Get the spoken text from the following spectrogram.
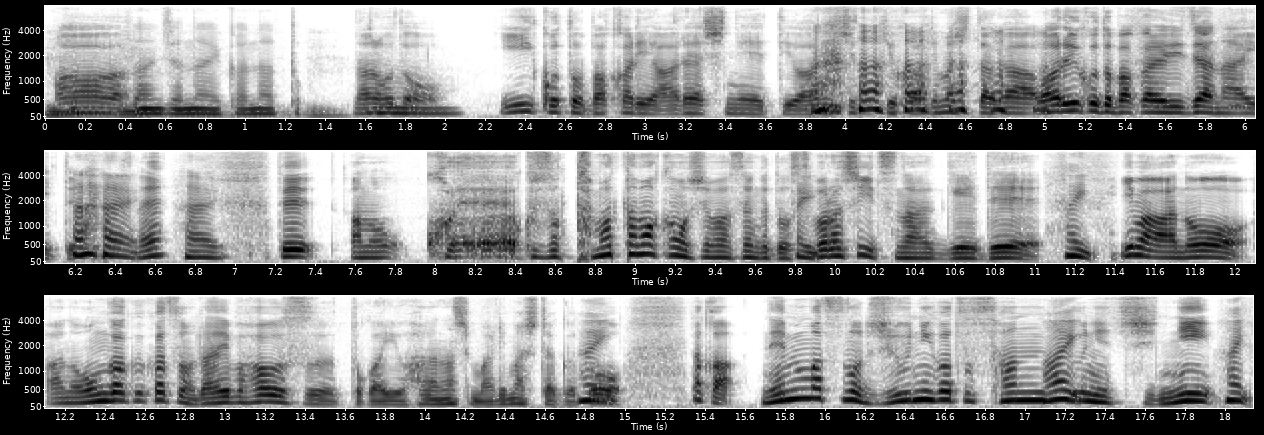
なんじゃないかなと。なるほど、うん。いいことばかりあれやしねえっていう話っていうかありましたが 悪いことばかりじゃないということですね。はい、はい。であのこれたまたまかもしれませんけどはい素晴らしいつなげで、はい。今あのあの音楽活動のライブハウスとかいう話もありましたけど、はい。なんか年末の12月30日にはい。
